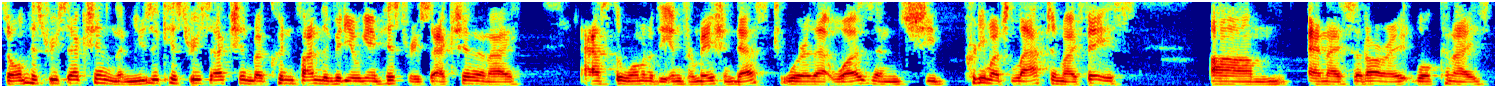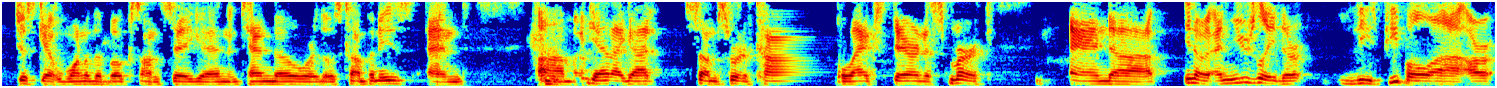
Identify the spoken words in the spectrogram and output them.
film history section and the music history section, but couldn't find the video game history section. And I asked the woman at the information desk where that was, and she pretty much laughed in my face. Um, and I said, "All right, well, can I just get one of the books on Sega and Nintendo or those companies?" And um, again, I got some sort of blank stare and a smirk and uh, you know, and usually there these people uh, are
